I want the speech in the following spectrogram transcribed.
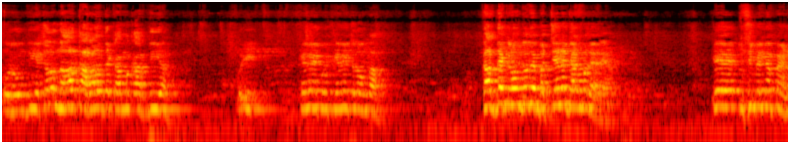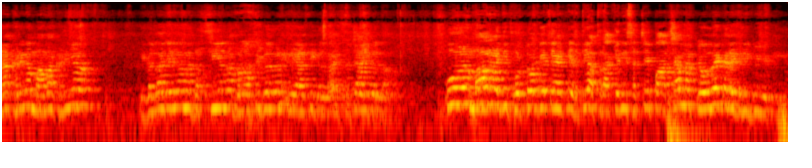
ਉਹ ਰੋਂਦੀ ਆ, ਚਲੋ ਨਾਲ ਘਰ ਵਾਲੇ ਦੇ ਕੰਮ ਕਰਦੀ ਆ। ਕੋਈ ਕਿਵੇਂ ਕੋਈ ਕਿਵੇਂ ਚਲਾਉਂਦਾ? ਕਰਦੇ ਕਰਾਉਂਦੇ ਉਹਦੇ ਬੱਚੇ ਨੇ ਜਨਮ ਲੈ ਲਿਆ। ਕਿ ਤੁਸੀਂ ਮੇਰੀਆਂ ਭੈਣਾਂ ਖੜੀਆਂ, ਮਾਵਾਂ ਖੜੀਆਂ, ਇਹ ਗੱਲਾਂ ਜਿਹੜੀਆਂ ਮੈਂ ਦੱਸੀ ਆ ਨਾ, ਬਲੌਕੀ ਗੱਲਾਂ ਨਹੀਂ, ਰਿਆਲਟੀ ਗੱਲਾਂ ਸੱਚਾਈ ਗੱਲਾਂ। ਉਹ ਮਹਾਰਾਜ ਦੀ ਫੋਟੋ ਅੱਗੇ ਤੇ ਢਿੱਡ ਤੇ ਹੱਥ ਰੱਖ ਕੇ ਨਹੀਂ ਸੱਚੇ ਪਾਤਸ਼ਾਹ ਮੈਂ ਪਿਓ ਦੇ ਘਰੇ ਗਰੀਬੀ ਵੇਖੀ ਆ।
